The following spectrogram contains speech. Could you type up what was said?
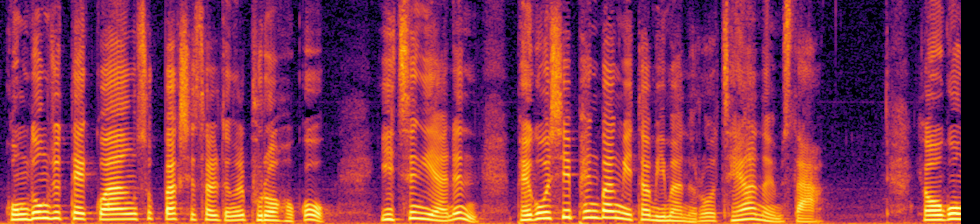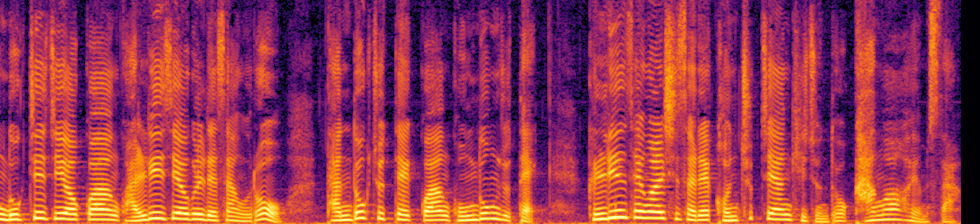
공동주택광 숙박시설 등을 불허하고 2층 이하는 150평방미터 미만으로 제한하였다. 경공 녹지지역광 관리지역을 대상으로 단독주택광 공동주택, 근린생활시설의 건축 제한 기준도 강화하였다.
